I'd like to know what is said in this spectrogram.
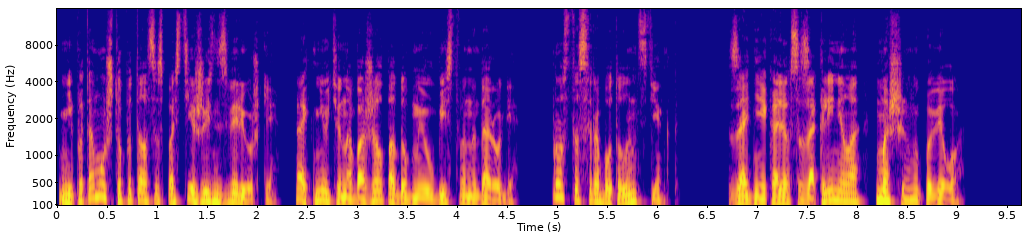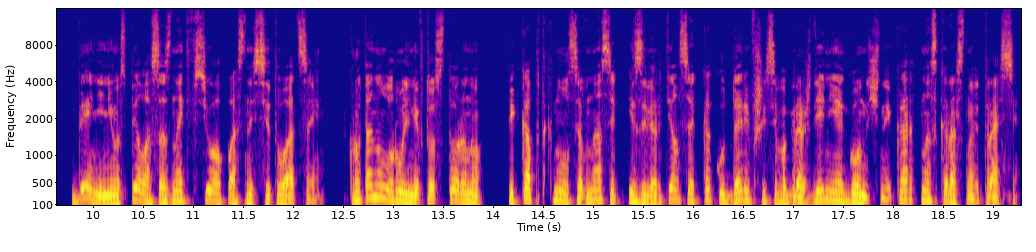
Не потому, что пытался спасти жизнь зверюшки, отнюдь он обожал подобные убийства на дороге. Просто сработал инстинкт. Задние колеса заклинило, машину повело. Дэнни не успел осознать всю опасность ситуации. Крутанул руль не в ту сторону, пикап ткнулся в насыпь и завертелся, как ударившийся в ограждение гоночный карт на скоростной трассе.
